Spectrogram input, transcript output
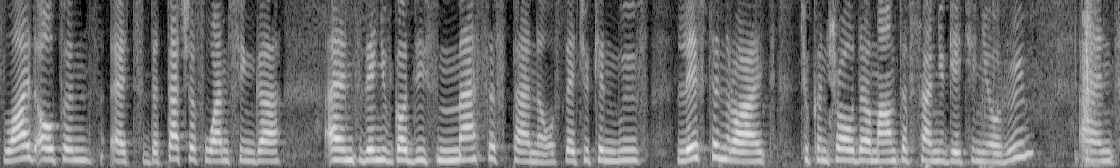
slide open at the touch of one finger. And then you've got these massive panels that you can move left and right to control the amount of sun you get in your room and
